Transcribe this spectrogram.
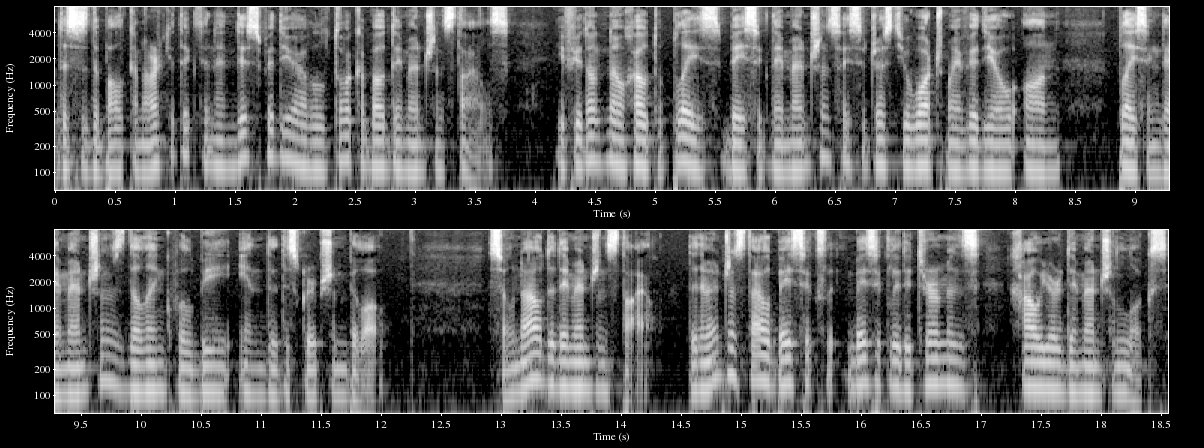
this is the Balkan Architect and in this video I will talk about dimension styles. If you don't know how to place basic dimensions, I suggest you watch my video on placing dimensions, the link will be in the description below. So now the dimension style. The dimension style basically, basically determines how your dimension looks.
